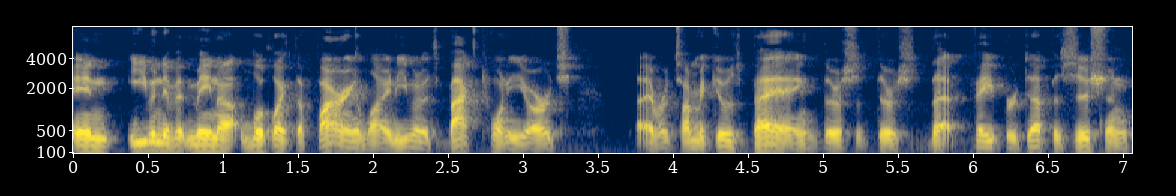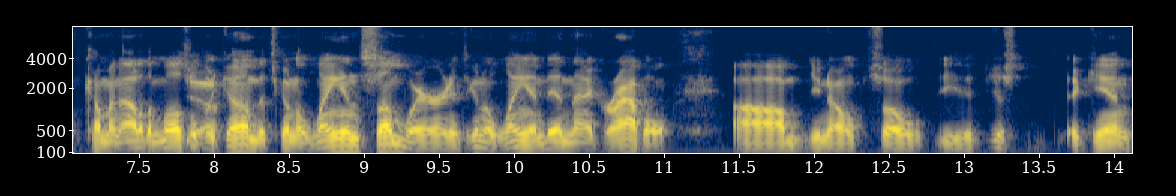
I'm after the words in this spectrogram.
And even if it may not look like the firing line, even if it's back 20 yards, every time it goes bang, there's there's that vapor deposition coming out of the muzzle yeah. of the gun that's going to land somewhere, and it's going to land in that gravel. Um, you know, so you just again,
